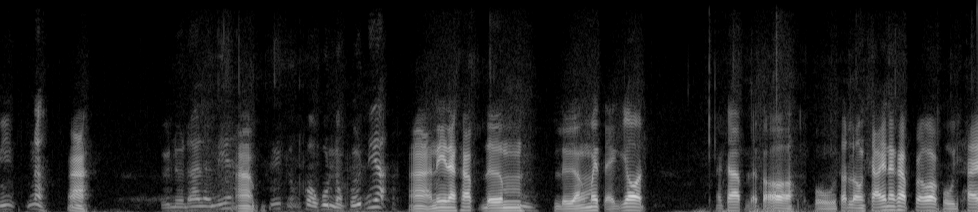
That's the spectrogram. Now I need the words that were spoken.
นี่นะอ่า เดินได้แล้วเนี่ยอ่านี่ของคุณของพื้นเนี่ย อ่านี่นะครับ เดิมอืม เหลืองไม่แตกยอดนะครับ แล้วก็ปู่ทดลองใช้นะครับ เพราะว่าปู่ใช้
